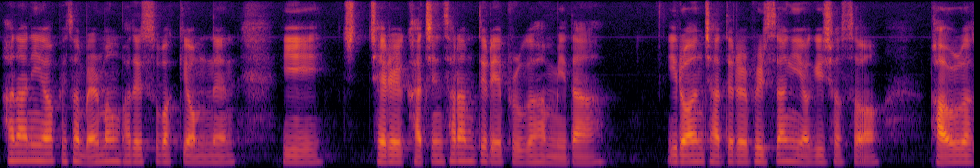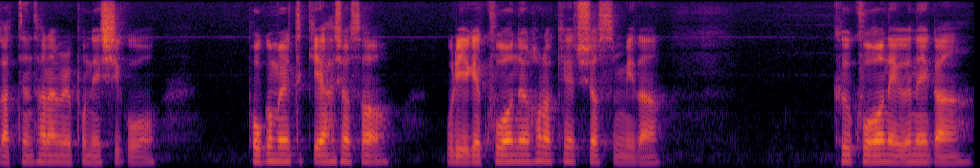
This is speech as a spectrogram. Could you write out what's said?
하나님 앞에서 멸망받을 수밖에 없는 이 죄를 가진 사람들에 불과합니다. 이러한 자들을 불쌍히 여기셔서 바울과 같은 사람을 보내시고 복음을 듣게 하셔서 우리에게 구원을 허락해 주셨습니다. 그 구원의 은혜가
